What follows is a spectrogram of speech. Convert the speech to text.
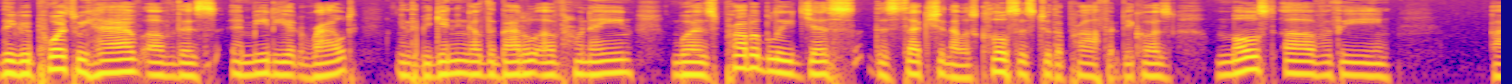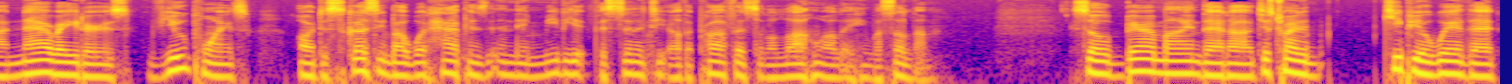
the reports we have of this immediate rout in the beginning of the Battle of Hunain was probably just the section that was closest to the Prophet because most of the uh, narrators' viewpoints are discussing about what happens in the immediate vicinity of the Prophet sallallahu. So bear in mind that uh, just trying to keep you aware that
